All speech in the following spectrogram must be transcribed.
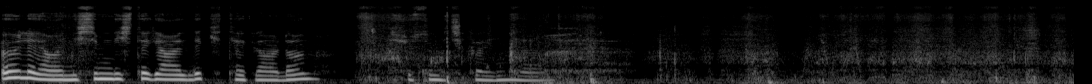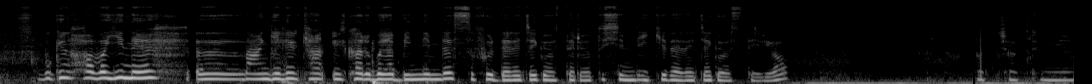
Öyle yani. Şimdi işte geldik tekrardan. Şusunu bir çıkarayım ya. Bugün hava yine e, ben gelirken ilk arabaya bindiğimde 0 derece gösteriyordu. Şimdi 2 derece gösteriyor. Atacaktım ya.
